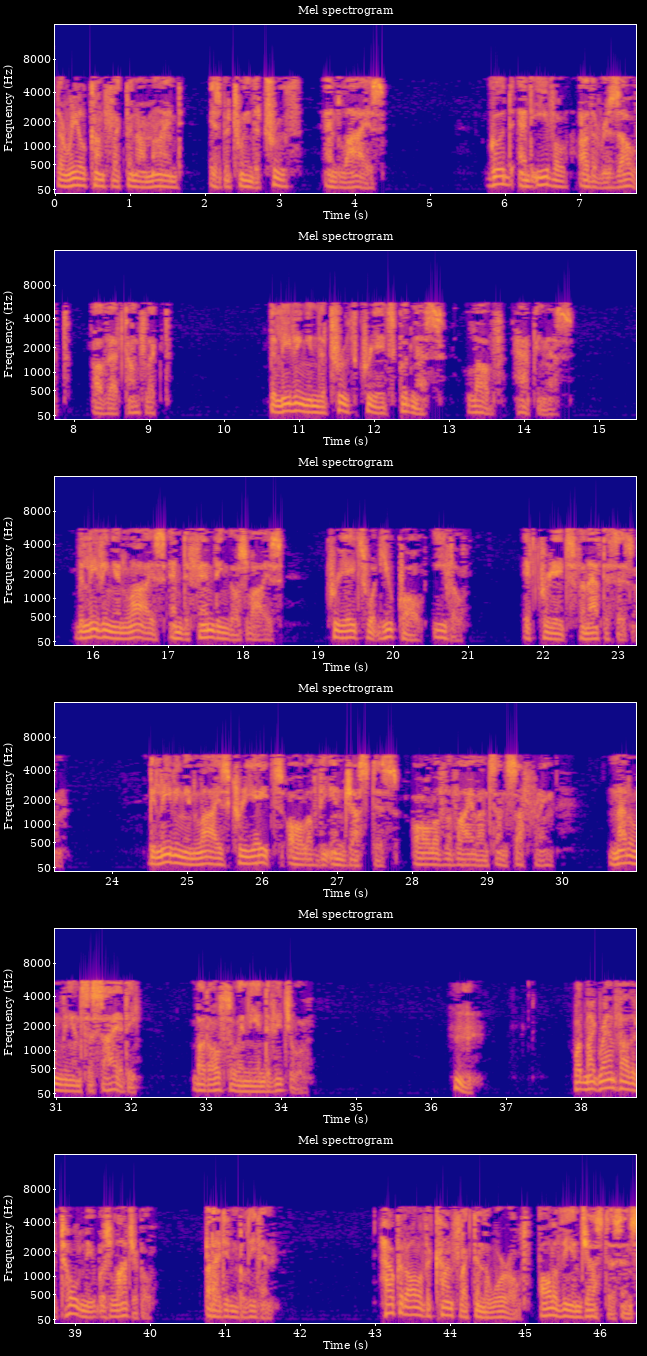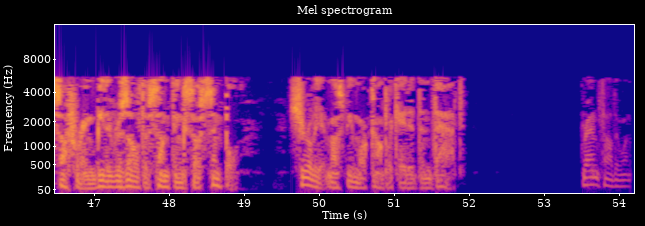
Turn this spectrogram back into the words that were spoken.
The real conflict in our mind is between the truth and lies. Good and evil are the result of that conflict. Believing in the truth creates goodness, love, happiness. Believing in lies and defending those lies creates what you call evil. It creates fanaticism. Believing in lies creates all of the injustice, all of the violence and suffering, not only in society, but also in the individual. Hmm. What my grandfather told me was logical, but I didn't believe him. How could all of the conflict in the world, all of the injustice and suffering be the result of something so simple? Surely it must be more complicated than that. Grandfather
